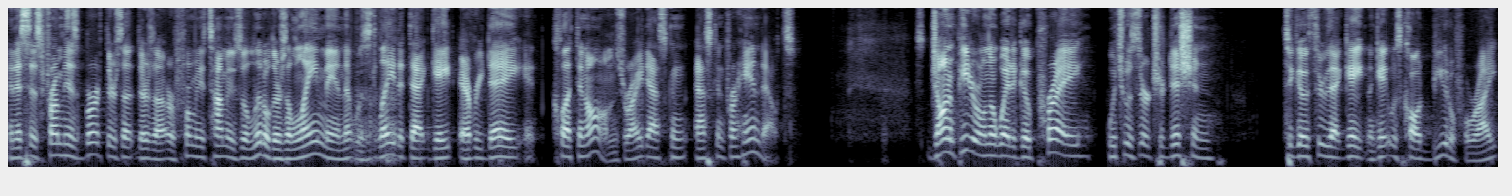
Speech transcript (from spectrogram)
And it says from his birth, there's a, there's a, or from the time he was a little, there's a lame man that was laid at that gate every day eh, collecting alms, right? Asking, asking for handouts. John and Peter are on their way to go pray, which was their tradition to go through that gate. And the gate was called Beautiful, right?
